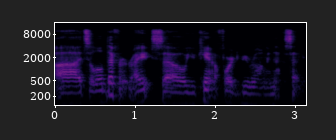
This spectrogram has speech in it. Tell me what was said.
uh, it's a little different, right? So you can't afford to be wrong in that setting.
